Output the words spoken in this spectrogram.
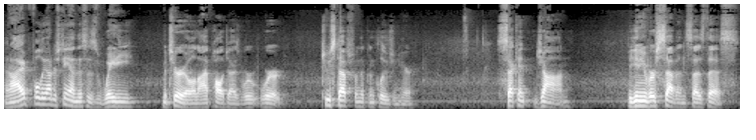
And I fully understand this is weighty material, and I apologize. We're, we're two steps from the conclusion here. 2 John, beginning of verse 7, says this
